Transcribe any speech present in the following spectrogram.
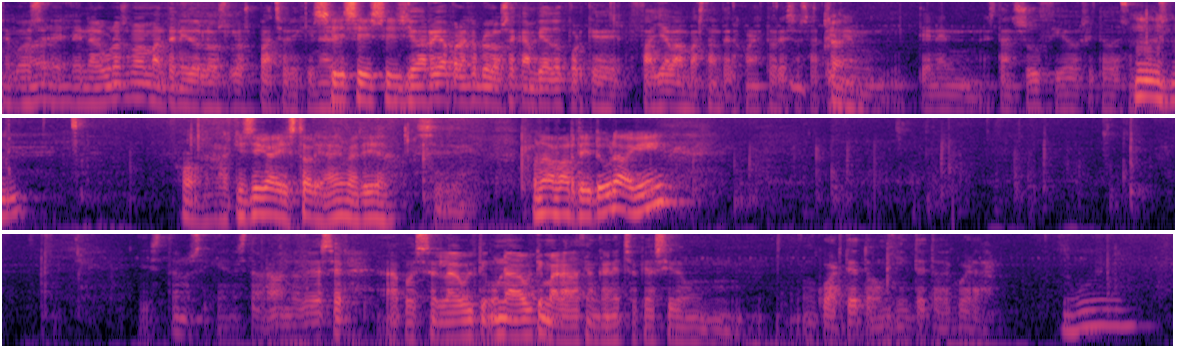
en algunos hemos mantenido los, los patch originales. Sí, sí, sí, Yo arriba, por ejemplo, los he cambiado porque fallaban bastante los conectores. O sea, tienen, tienen, están sucios y todo eso. aquí sí que hay historia, ¿eh? Metida. Sí. Una partitura aquí. Esto no sé quién está grabando, debe ser ah, pues la una última grabación que han hecho que ha sido un, un cuarteto, un quinteto de cuerda. Mm.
